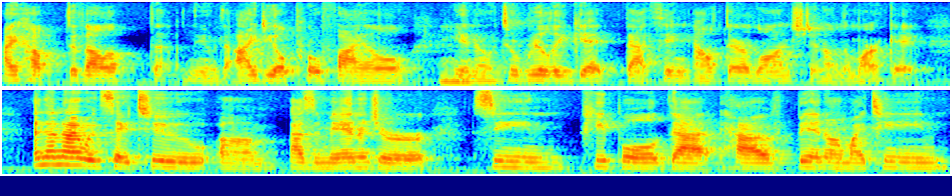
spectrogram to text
i helped develop the, you know, the ideal profile mm-hmm. you know to really get that thing out there launched and on the market and then i would say too um, as a manager seeing people that have been on my team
